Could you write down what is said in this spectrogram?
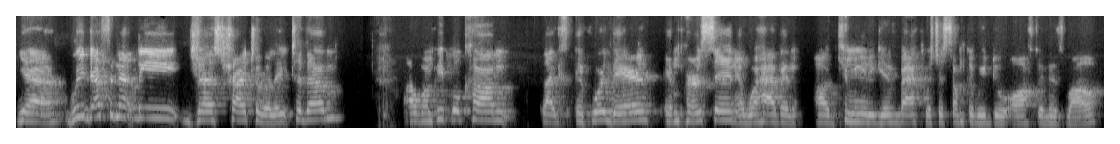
Yeah, we definitely just try to relate to them. Uh, when people come, like if we're there in person and we're having a community give back, which is something we do often as well,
